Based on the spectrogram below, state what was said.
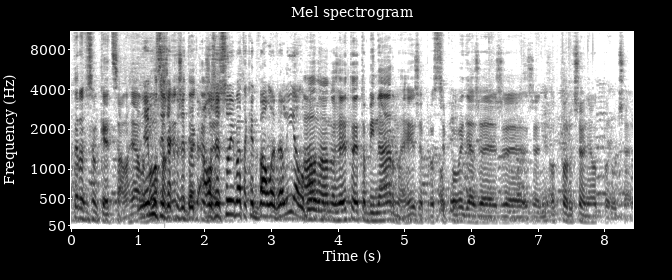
teraz by som kecal, hej, ale Nemusíš tam akože, také, ale že sú iba také dva levely, alebo... Áno, áno, že je to, je to binárne, hej, že proste okay. povedia, že, že, že odporúčajú, neodporúčajú.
